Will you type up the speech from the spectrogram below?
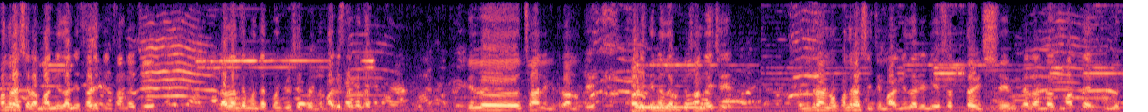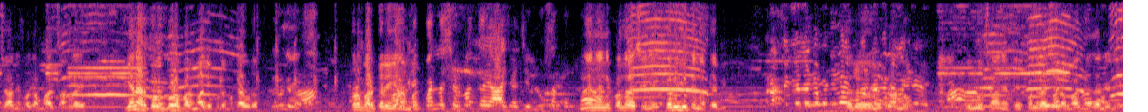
पंधराशेला. मागणी झाली साडेतीन सांगायचे. दादा ते म्हणतात पंचवीसशे पर्यंत मागितलं गेलं. बिल छान आहे मित्रांनो ते. साडेतीन हजार रुपये सांगायचे. तर मित्रांनो पंधराशेची मागणी झालेली आहे. सत्तावीसशे रुपयाला नग मागतायत. किलो छान आहे बघा माल चांगला आहे. येणार करून थोडंफार मागे पुढे मग काय एवढं? थोडंफार करी घे ना मग. पन्नास शेलमान काय आशाची नुकसान करू. नाही नाही नाही, पंधराशे नाही करू घेते ना त्या बी. तर मित्रांनो पिल्लू छान येते. पंधराशेला मागणी झालेली आहे.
